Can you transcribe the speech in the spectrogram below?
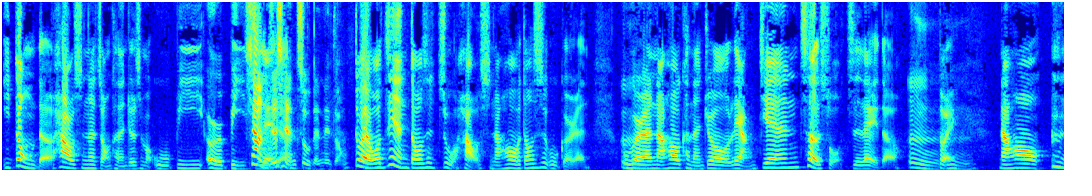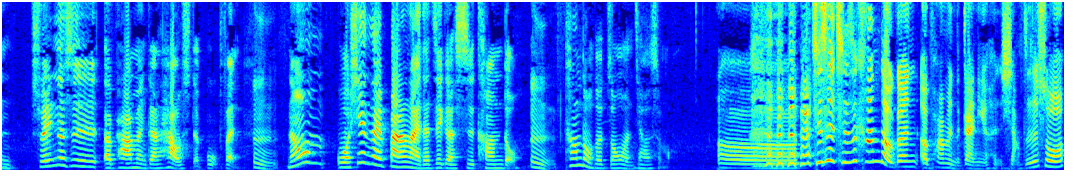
一栋的 house 那种可能就是什么五 B 二 B，像你之前住的那种。对，我之前都是住 house，然后都是五个人，五个人，然后可能就两间厕所之类的。嗯，对。嗯、然后，所以那是 apartment 跟 house 的部分。嗯，然后我现在搬来的这个是 condo。嗯，condo 的中文叫什么？呃，其实其实 condo 跟 apartment 的概念很像，只是说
